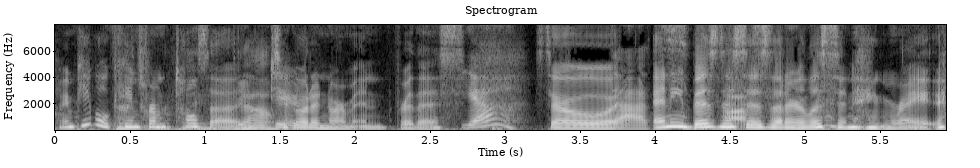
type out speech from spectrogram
I mean, people came from Tulsa Yeah. to Dude. go to Norman for this. Yeah. So That's any businesses that are listening, right?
